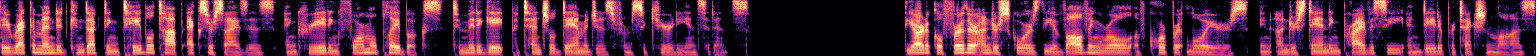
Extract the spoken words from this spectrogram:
they recommended conducting tabletop exercises and creating formal playbooks to mitigate potential damages from security incidents. The article further underscores the evolving role of corporate lawyers in understanding privacy and data protection laws,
